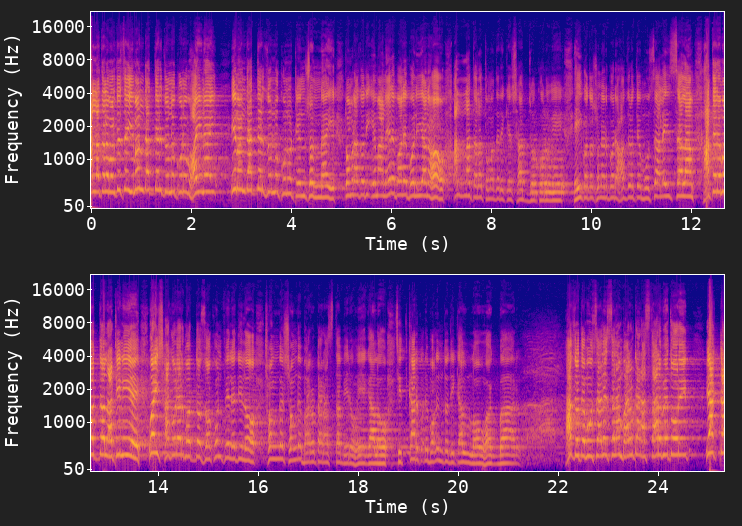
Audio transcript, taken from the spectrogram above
আল্লাহ তালা বলতেছে ইমানদারদের জন্য কোনো ভয় নাই ইমানদারদের জন্য কোনো টেনশন নাই। তোমরা যদি ইমানের বলে বলিয়ান হও, আল্লাহ তালা তোমাদেরকে সাহায্য করবে। এই কথা শোনার পরে হজরতে মুসা আলাইসালাম হাতের মধ্যে লাঠি নিয়ে ওই সাগরের মধ্যে যখন ফেলে দিল, সঙ্গে সঙ্গে বারোটা রাস্তা বের হয়ে গেল। চিৎকার করে বলেন তো দিকে আল্লাহ আকবার। হজরতে মুসা আলাইসালাম বারোটা রাস্তার ভেতরে একটা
